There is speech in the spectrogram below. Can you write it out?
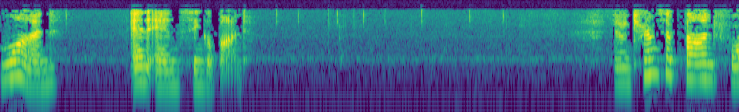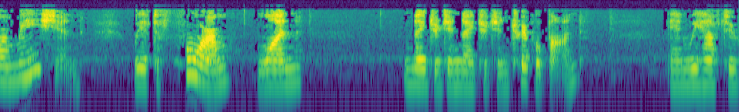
one NN single bond. Now in terms of bond formation, we have to form one nitrogen-nitrogen triple bond, and we have to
